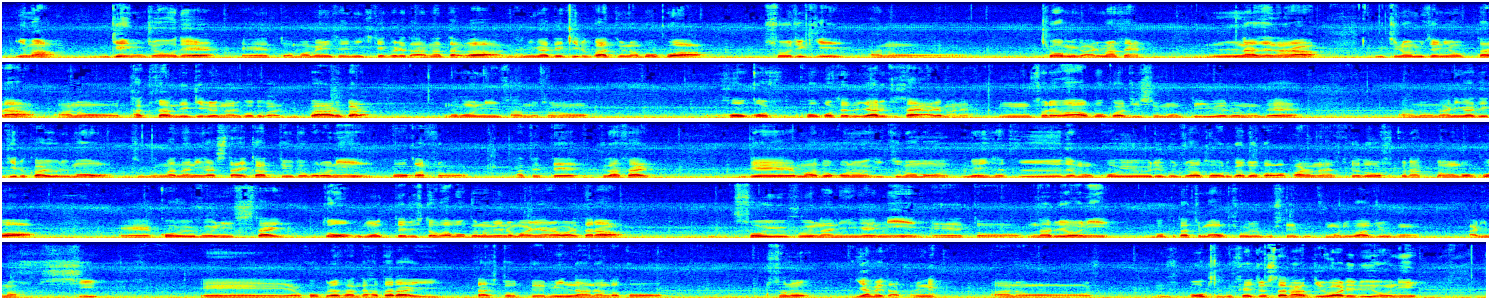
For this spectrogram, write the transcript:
今現状で、えーとまあ、面接に来てくれたあなたが何ができるかっていうのは僕は正直、あのー、興味がありません。なぜならうちのお店におったら、あのー、たくさんできるようになることがいっぱいあるから。ご本人さんのその方向方向性でやる気さえあればね、うん、それは僕は自信持って言えるのであの何ができるかよりも自分が何がしたいかっていうところにフォーカスを当ててください。でまあどこのいつのも面接でもこういう理屈が通るかどうかわからないですけど少なくとも僕は、えー、こういうふうにしたいと思ってる人が僕の目の前に現れたらそういうふうな人間に、えーとなるように僕たちも協力していくつもりは十分ありますし、えー、横倉さんで働いた人ってみんななんかこうその辞めた後にね、あのー、大きく成長したなって言われるように、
